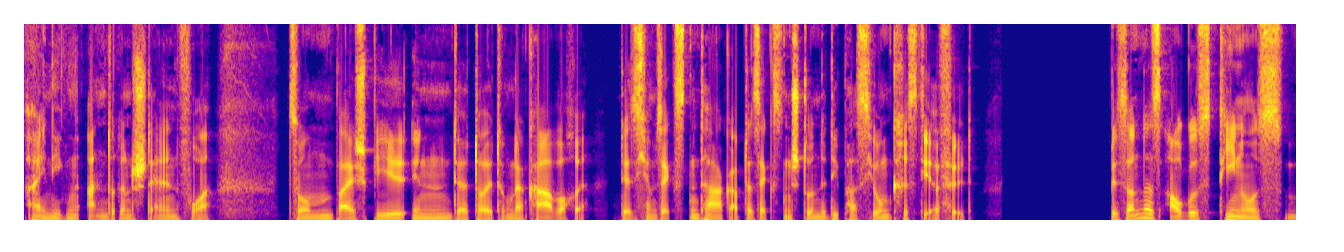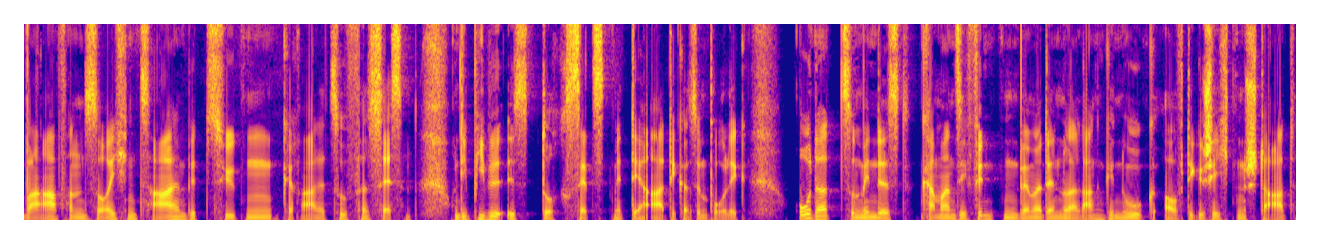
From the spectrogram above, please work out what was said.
einigen anderen Stellen vor. Zum Beispiel in der Deutung der Karwoche, der sich am sechsten Tag ab der sechsten Stunde die Passion Christi erfüllt. Besonders Augustinus war von solchen Zahlenbezügen geradezu versessen und die Bibel ist durchsetzt mit derartiger Symbolik. Oder zumindest kann man sie finden, wenn man denn nur lang genug auf die Geschichten starrt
